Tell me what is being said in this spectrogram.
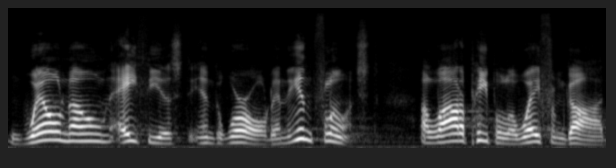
well-known atheists in the world and influenced a lot of people away from God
